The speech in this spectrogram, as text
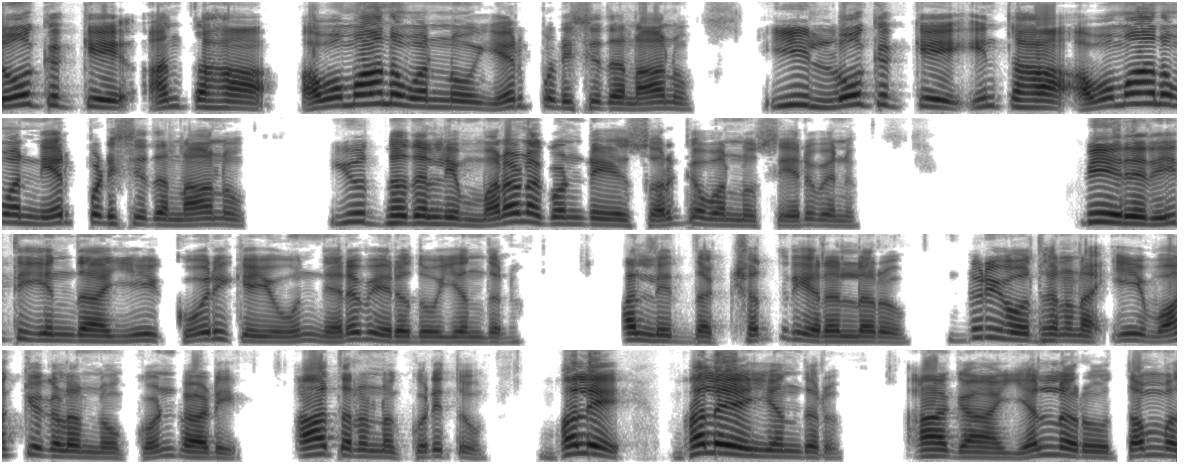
ಲೋಕಕ್ಕೆ ಅಂತಹ ಅವಮಾನವನ್ನು ಏರ್ಪಡಿಸಿದ ನಾನು, ಈ ಲೋಕಕ್ಕೆ ಇಂತಹ ಅವಮಾನವನ್ನೇರ್ಪಡಿಸಿದ ನಾನು ಯುದ್ಧದಲ್ಲಿ ಮರಣಗೊಂಡೇ ಸ್ವರ್ಗವನ್ನು ಸೇರುವೆನು. ಬೇರೆ ರೀತಿಯಿಂದ ಈ ಕೋರಿಕೆಯು ನೆರವೇರದು ಎಂದನು. ಅಲ್ಲಿದ್ದ ಕ್ಷತ್ರಿಯರೆಲ್ಲರೂ ದುರ್ಯೋಧನನ ಈ ವಾಕ್ಯಗಳನ್ನು ಕೊಂಡಾಡಿ ಆತನನ್ನು ಕುರಿತು, ಭಲೆ ಭಲೆ ಎಂದರು. ಆಗ ಎಲ್ಲರೂ ತಮ್ಮ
